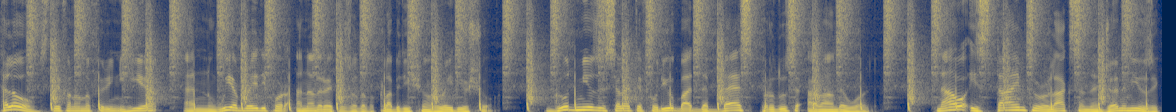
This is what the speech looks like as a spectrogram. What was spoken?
Hello, Stefano Noferini here, and we are ready for another episode of Club Edition radio show. Good music selected for you by the best producer around the world. Now it's time to relax and enjoy the music.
